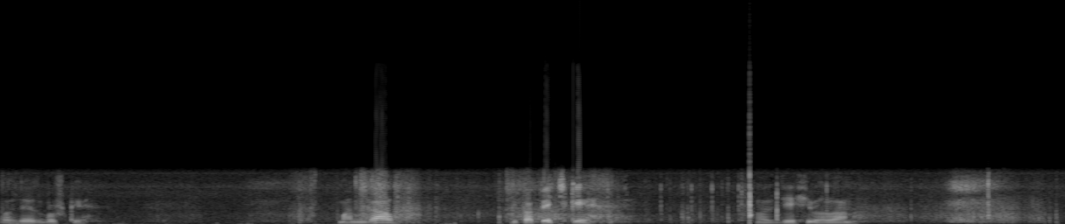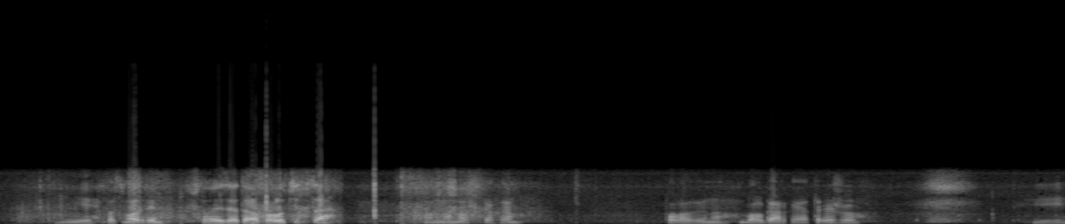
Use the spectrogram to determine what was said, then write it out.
возле избушки мангал, типа печки. Вот здесь была. И посмотрим, что из этого получится. Он на ножках. Половину болгаркой отрежу. И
